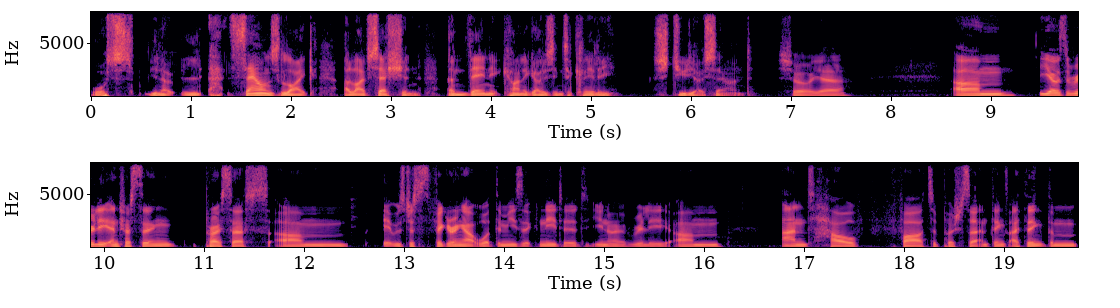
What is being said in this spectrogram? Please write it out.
or you know, sounds like a live session, and then it kind of goes into clearly studio sound. Sure. Yeah. Um, yeah, it was a really interesting process. Um, it was just figuring out what the music needed, you know, really, um, and how far to push certain things. I think the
